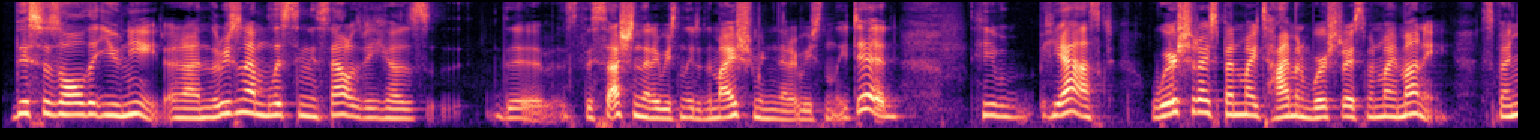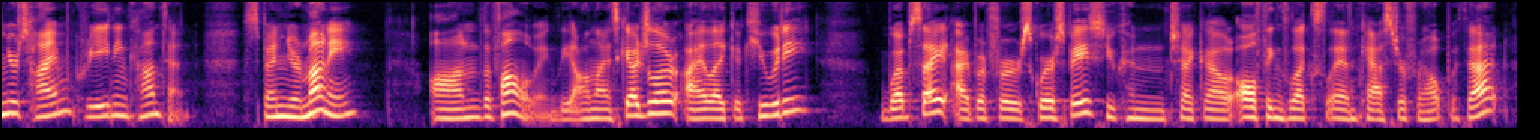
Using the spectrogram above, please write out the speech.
this is all that you need. And the reason I'm listing this out is because the the session that I recently did, the Maestro meeting that I recently did, he he asked, where should I spend my time and where should I spend my money? Spend your time creating content. Spend your money on the following: the online scheduler. I like Acuity website. I prefer Squarespace. You can check out all things Lex Lancaster for help with that.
